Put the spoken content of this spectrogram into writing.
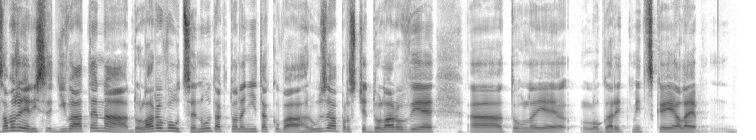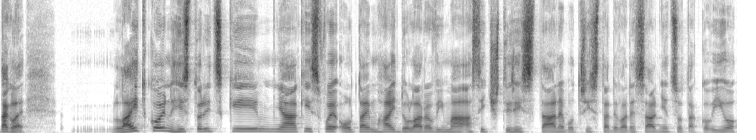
samozřejmě, když se díváte na dolarovou cenu, tak to není taková hrůza, prostě dolarově tohle je logaritmické, ale takhle, Litecoin historicky nějaký svoje all-time high dolarový má asi 400 nebo 390, něco takového,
